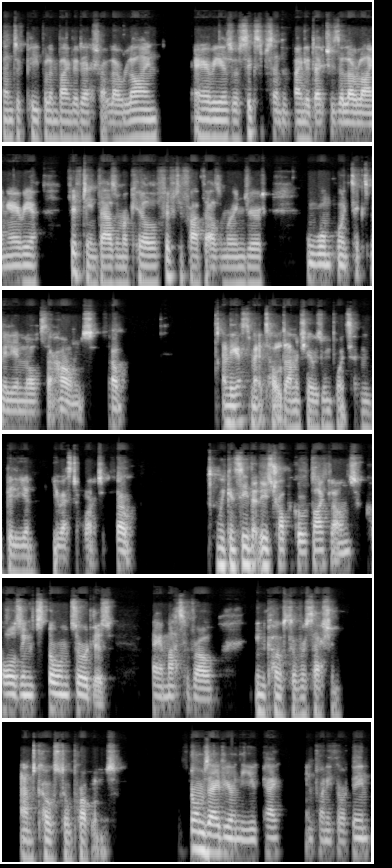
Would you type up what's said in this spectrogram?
Percent of people in Bangladesh are low lying areas, or 60% of Bangladesh is a low lying area. 15,000 were killed, 55,000 were injured, 1.6 million lost their homes. So, and the estimated total damage here was 1.7 billion US dollars. So, we can see that these tropical cyclones causing storm surges play a massive role in coastal recession and coastal problems. Storm Xavier in the UK in 2013.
